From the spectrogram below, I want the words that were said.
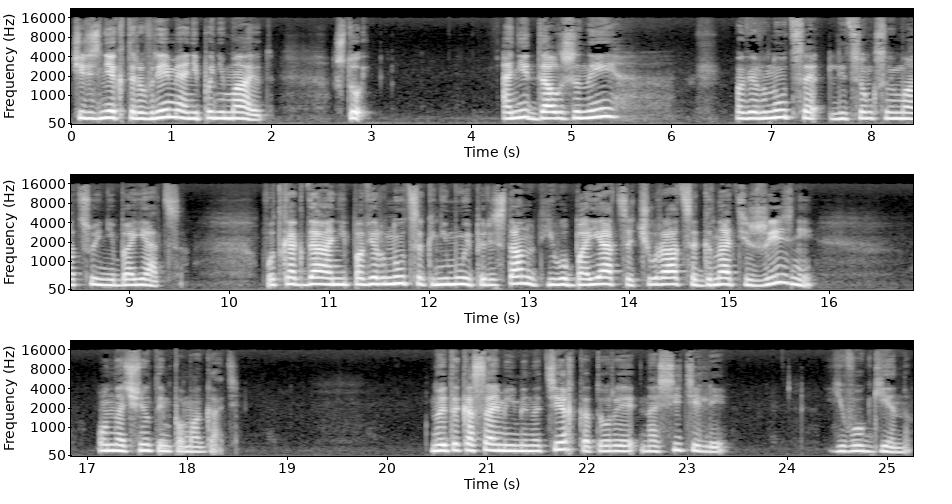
Через некоторое время они понимают, что они должны повернуться лицом к своему отцу и не бояться. Вот когда они повернутся к нему и перестанут его бояться, чураться, гнать из жизни, он начнет им помогать. Но это касаемо именно тех, которые носители его генов.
